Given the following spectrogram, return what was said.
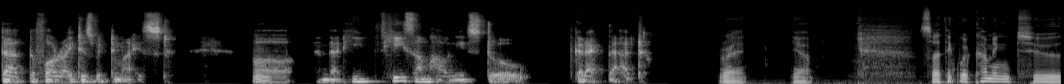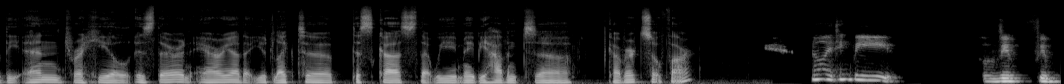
that the far right is victimized uh, and that he he somehow needs to correct that right yeah so I think we're coming to the end, Raheel. Is there an area that you'd like to discuss that we maybe haven't uh, covered so far? No, I think we we've, we've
